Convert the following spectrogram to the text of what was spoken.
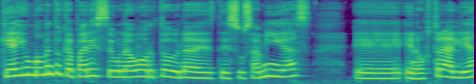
que hay un momento que aparece un aborto de una de sus amigas eh, en Australia.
